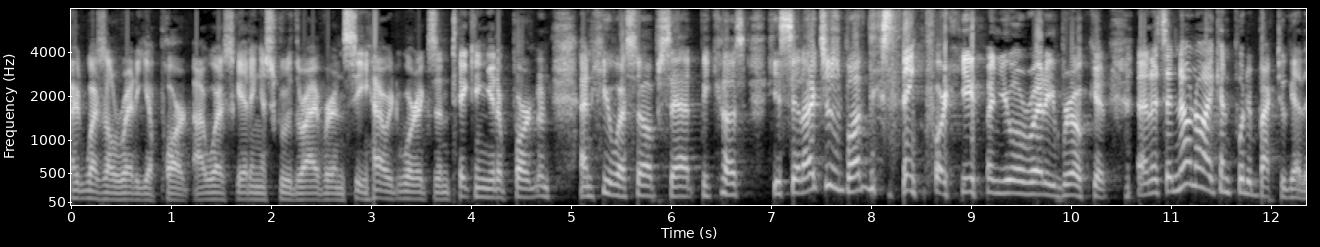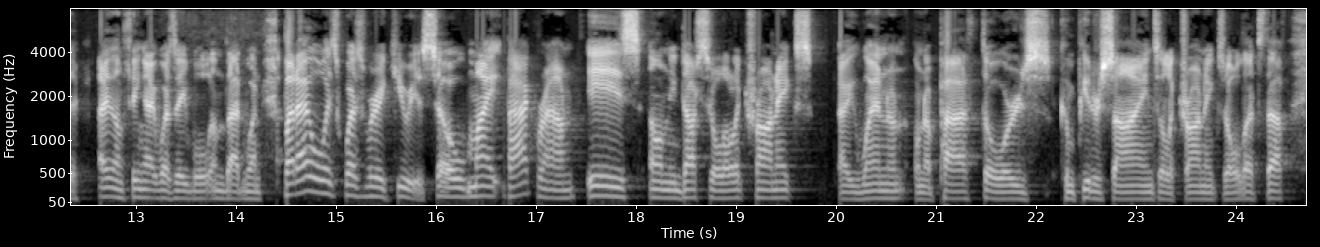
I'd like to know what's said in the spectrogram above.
it was already apart i was getting a screwdriver and see how it works and taking it apart. And, and he was so upset because he said i just bought this thing for you and you already broke it. And i said no no i can put it back together. I don't think i was able on that one. But i always was very curious. So my background is on industrial electronics I went on, on, a path towards computer science, electronics, all that stuff.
